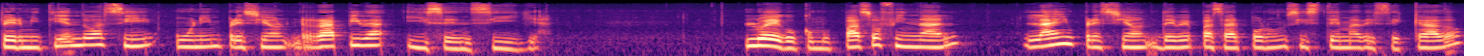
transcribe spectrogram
permitiendo así una impresión rápida y sencilla. Luego, como paso final, la impresión debe pasar por un sistema de secado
